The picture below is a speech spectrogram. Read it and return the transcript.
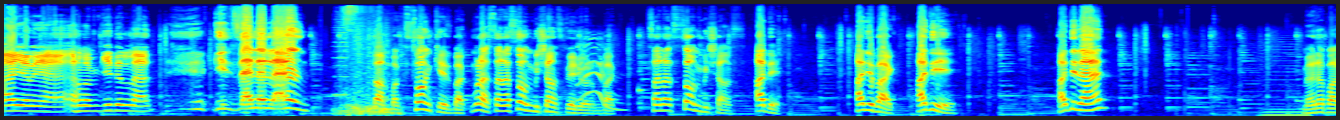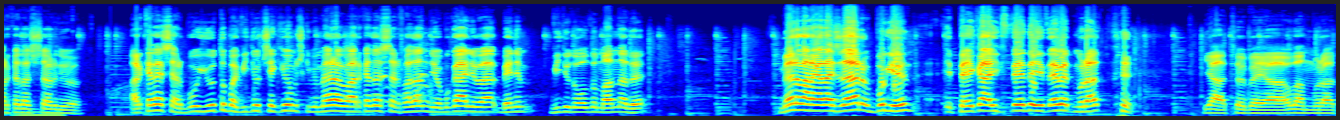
Hayır ya oğlum gidin lan. Gitsene lan. Lan bak son kez bak Murat sana son bir şans veriyorum bak. Sana son bir şans. Hadi. Hadi bak. Hadi. Hadi lan. Merhaba arkadaşlar diyor. Arkadaşlar bu YouTube'a video çekiyormuş gibi merhaba arkadaşlar falan diyor. Bu galiba benim videoda olduğumu anladı. Merhaba arkadaşlar. Bugün PKXD'deyiz. Evet Murat. ya tövbe ya. Ulan Murat.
